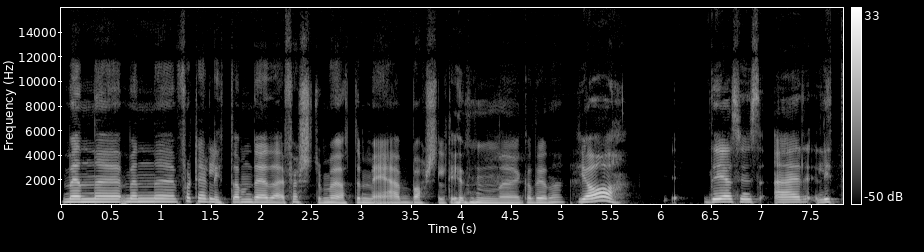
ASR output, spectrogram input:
Men, eh, men eh, fortell litt om det der første møtet med barseltiden, eh, Katrine. Ja. Det jeg syns er litt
